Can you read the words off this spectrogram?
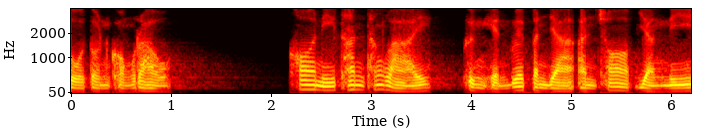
ตัวตนของเรา ข้อนี้ท่านทั้งหลาย พึงเห็นด้วยปัญญาอันชอบอย่างนี้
